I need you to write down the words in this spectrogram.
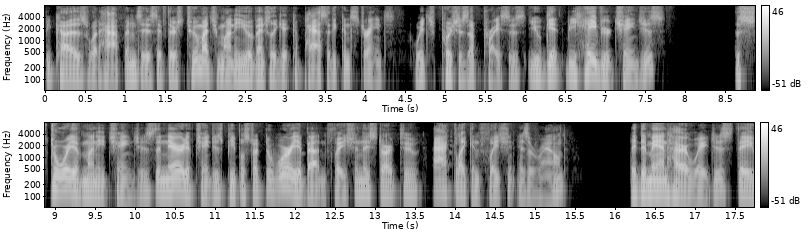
because what happens is if there's too much money, you eventually get capacity constraints, which pushes up prices. You get behavior changes. The story of money changes. The narrative changes. People start to worry about inflation. They start to act like inflation is around. They demand higher wages. They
